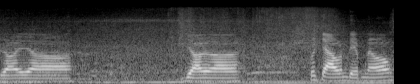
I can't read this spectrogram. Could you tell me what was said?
rồi à, giờ à, có chào anh đẹp nào không?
